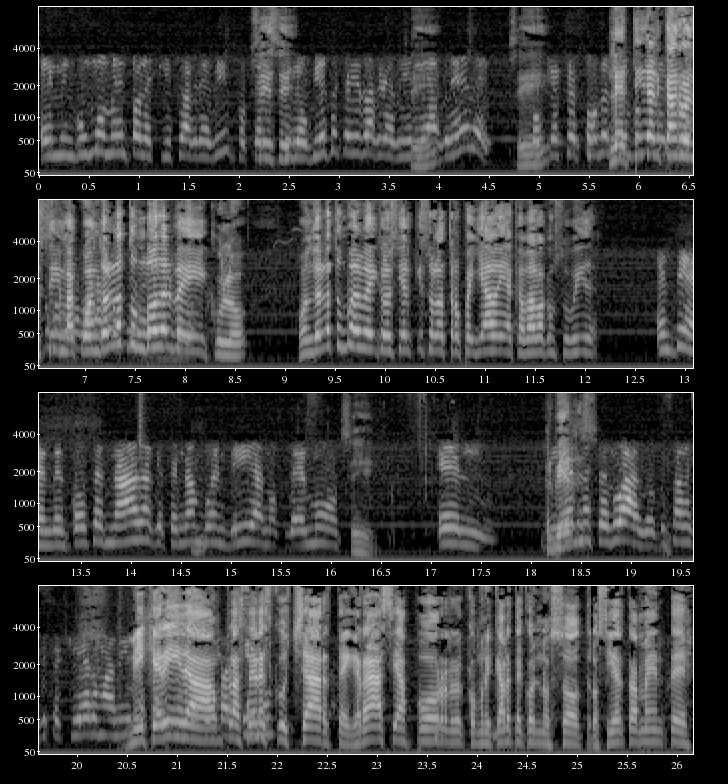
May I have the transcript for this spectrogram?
en ningún momento le quiso agredir, porque Sí, sí. si lo hubiese querido agredir, Sí. le agrede. Porque es que todo el Le tira el carro encima. Cuando él lo tumbó del vehículo. vehículo, cuando él lo tumbó del vehículo, si él quiso lo atropellaba y acababa con su vida. ¿Entiende? Entonces, nada, que tengan buen día. Nos vemos Sí. el, ¿El viernes, viernes? Eduardo. Tú sabes que te quiero, manito. Mi querida, un placer escucharte. Gracias por comunicarte con nosotros. Ciertamente.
